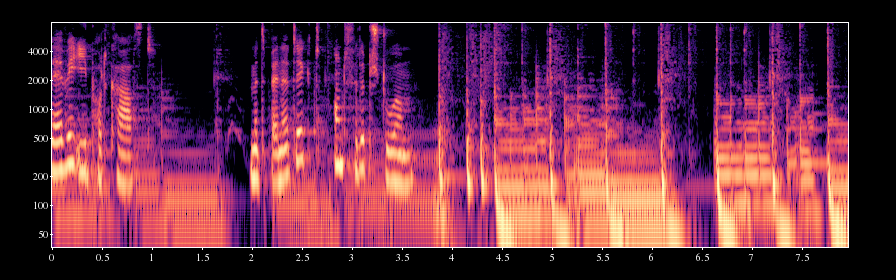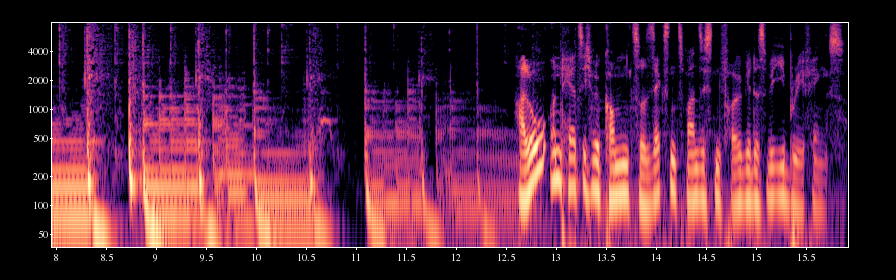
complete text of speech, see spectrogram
Der WI-Podcast mit Benedikt und Philipp Sturm. Hallo und herzlich willkommen zur 26. Folge des WI-Briefings.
